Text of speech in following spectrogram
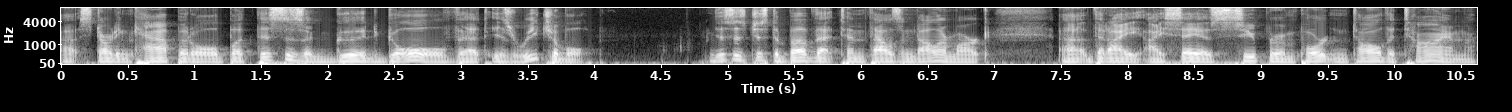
uh, starting capital, but this is a good goal that is reachable. This is just above that $10,000 mark uh, that I, I say is super important all the time.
